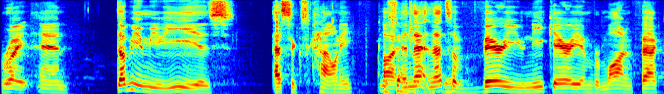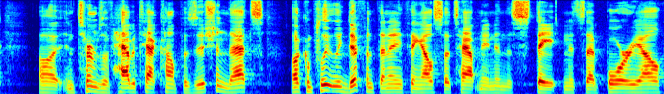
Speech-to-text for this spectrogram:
Right, and WMUE is Essex County, uh, and, that, and that's yeah. a very unique area in Vermont. In fact, uh, in terms of habitat composition, that's uh, completely different than anything else that's happening in the state, and it's that boreal,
